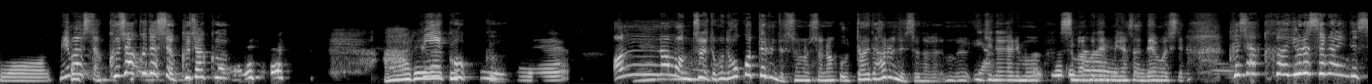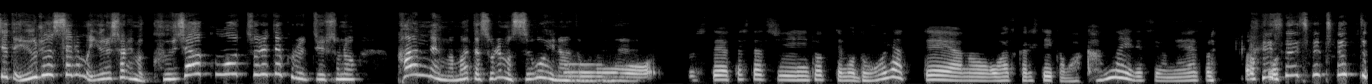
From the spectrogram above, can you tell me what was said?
もう。見ましたクジャクですよ、クジャク。あれはピーコック。あんなもん連れて、ほんで怒ってるんです。その人なんか訴えてはるんですよ。なんか、いきなりもうスマホで皆さん電話して、クジャクが許せないんですよって、許せるも許されも、クジャクを連れてくるっていう、その観念がまたそれもすごいなと思ってね。そして私たちにとってもどうやって、あの、お預かりしていいかわかんないですよね。それちょっと、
